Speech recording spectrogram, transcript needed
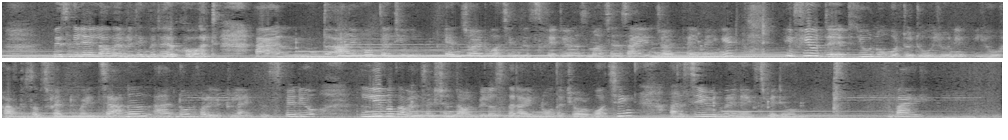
Basically i love everything that i got and i hope that you enjoyed watching this video as much as i enjoyed filming it if you did you know what to do. You need you have to subscribe to my channel and don't forget to like this video. Leave a comment section down below so that i know that you're watching. I'll see you in my next video. Bye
